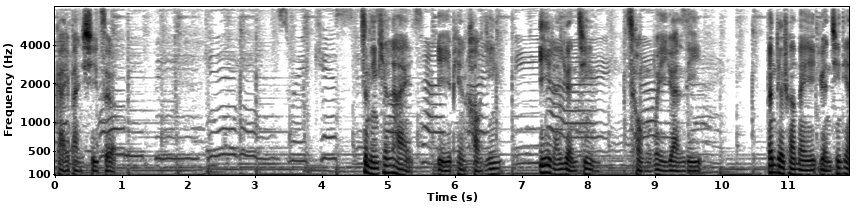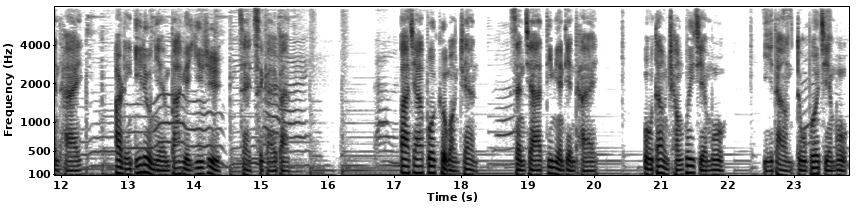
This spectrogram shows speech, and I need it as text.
改版细则。自明天籁，一片好音，依然远近，从未远离。恩德传媒远近电台，二零一六年八月一日再次改版。八家播客网站，三家地面电台，五档常规节目。一档独播节目，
